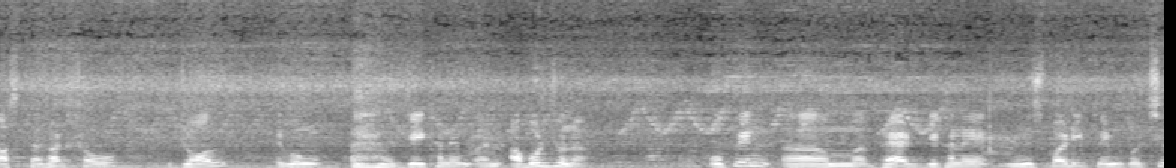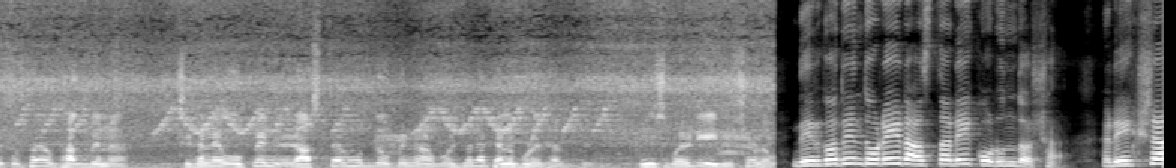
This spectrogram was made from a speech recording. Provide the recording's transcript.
রাস্তাঘাট সহ জল এবং যেখানে, আবর্জনা ওপেন ভ্যাট যেখানে মিউনিসিপ্যালিটি ক্লেম করছে কোথাও থাকবে না। সেখানে ওপেন রাস্তার মধ্যে ওপেন আবর্জনা কেন পড়ে থাকবে? মিউনিসিপ্যালিটি এই বিষয়ে দীর্ঘদিন ধরেই রাস্তার এই করুণ দশা। রিক্সা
